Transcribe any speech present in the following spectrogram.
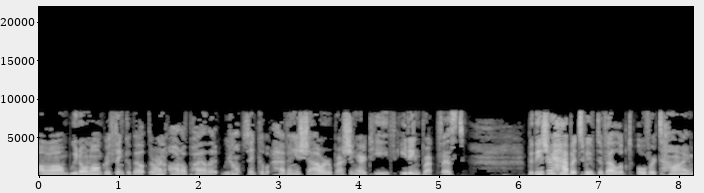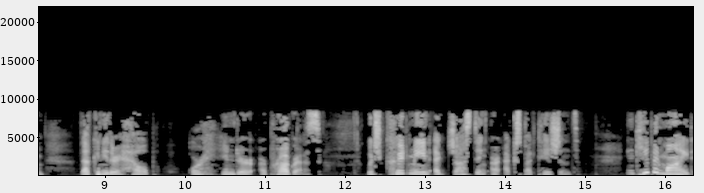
um, we no longer think about. They're on autopilot. We don't think about having a shower, brushing our teeth, eating breakfast. But these are habits we've developed over time that can either help or hinder our progress, which could mean adjusting our expectations. And keep in mind,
